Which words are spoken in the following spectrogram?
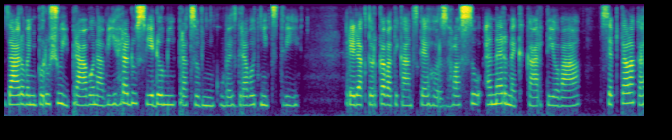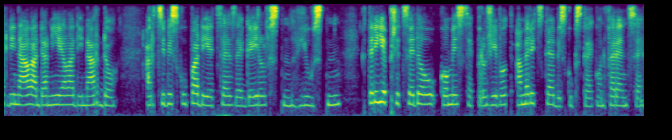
zároveň porušují právo na výhradu svědomí pracovníků ve zdravotnictví. Redaktorka vatikánského rozhlasu Emer McCarthyová se ptala kardinála Daniela Dinardo, arcibiskupa diecéze Galveston-Houston, který je předsedou Komise pro život Americké biskupské konference.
